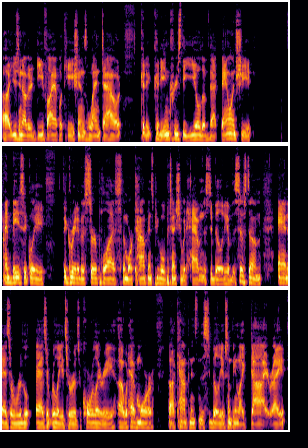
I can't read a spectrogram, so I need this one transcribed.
uh, using other DeFi applications lent out, could could increase the yield of that balance sheet. And basically, the greater the surplus, the more confidence people potentially would have in the stability of the system, and as a re- as it relates or as a corollary, uh, would have more uh, confidence in the stability of something like DAI, right?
